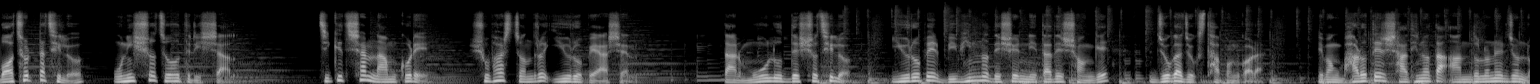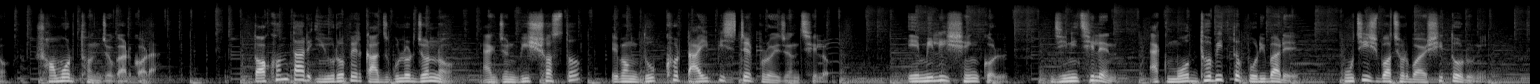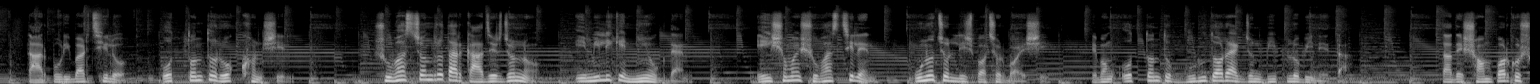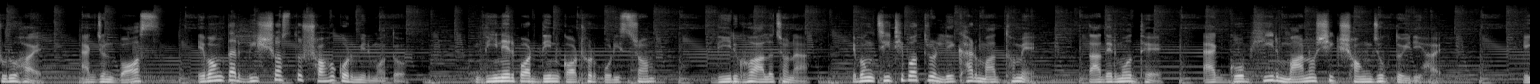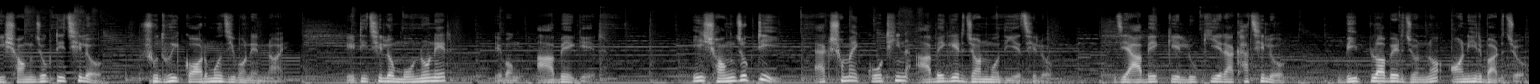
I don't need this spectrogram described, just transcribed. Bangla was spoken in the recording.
বছরটা ছিল উনিশশো চৌত্রিশ সাল। চিকিৎসার নাম করে সুভাষচন্দ্র ইউরোপে আসেন। তার মূল উদ্দেশ্য ছিল ইউরোপের বিভিন্ন দেশের নেতাদের সঙ্গে যোগাযোগ স্থাপন করা এবং ভারতের স্বাধীনতা আন্দোলনের জন্য সমর্থন জোগাড় করা। তখন তার ইউরোপের কাজগুলোর জন্য একজন বিশ্বস্ত এবং দুঃখ টাইপিস্টের প্রয়োজন ছিল। এমিলি সেঙ্কল, যিনি ছিলেন এক মধ্যবিত্ত পরিবারে ২৫ বছর বয়সী তরুণী। তার পরিবার ছিল অত্যন্ত রক্ষণশীল। সুভাষচন্দ্র তার কাজের জন্য এমিলিকে নিয়োগ দেন। এই সময় সুভাষ ছিলেন উনচল্লিশ বছর বয়সী এবং অত্যন্ত গুরুতর একজন বিপ্লবী নেতা। তাদের সম্পর্ক শুরু হয় একজন বস এবং তার বিশ্বস্ত সহকর্মীর মতো। দিনের পর দিন কঠোর পরিশ্রম, দীর্ঘ আলোচনা এবং চিঠিপত্র লেখার মাধ্যমে তাদের মধ্যে এক গভীর মানসিক সংযোগ তৈরি হয়। এই সংযোগটি ছিল শুধুই কর্মজীবনের নয়, এটি ছিল মননের এবং আবেগের। এই সংযোগটি একসময় কঠিন আবেগের জন্ম দিয়েছিল, যে আবেগকে লুকিয়ে রাখা ছিল বিপ্লবের জন্য অনিবার্য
